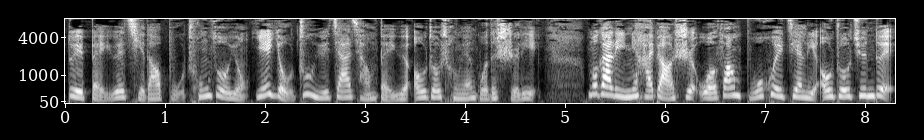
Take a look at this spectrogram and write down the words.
对北约起到补充作用，也有助于加强北约欧洲成员国的实力。莫盖里尼还表示，我方不会建立欧洲军队，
